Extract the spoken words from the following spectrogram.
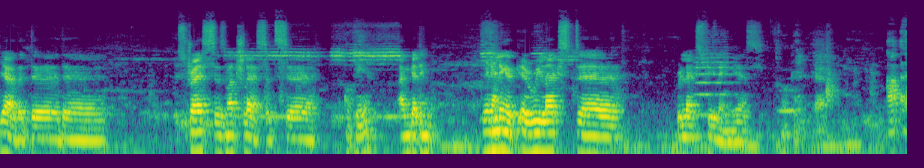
yeah, that the, the stress is much less. It's uh, Okay. I'm getting Feeling a, a relaxed, uh, relaxed feeling. Yes. Okay. Yeah. Uh,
